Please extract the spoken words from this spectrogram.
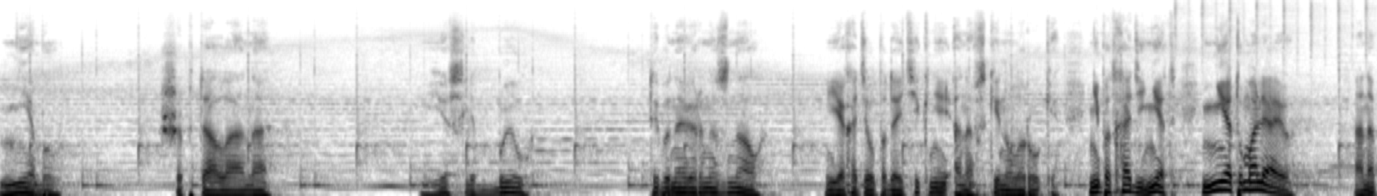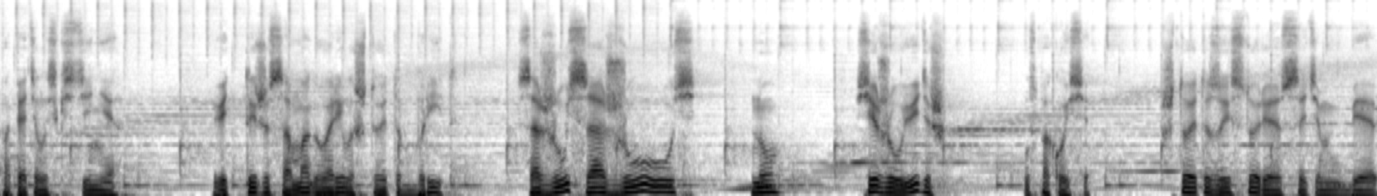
не был, шептала она. Если был, ты бы, наверное, знал. Я хотел подойти к ней, она вскинула руки. «Не подходи! Нет! Нет, умоляю!» Она попятилась к стене. Ведь ты же сама говорила, что это брит. Сажусь, сажусь. Ну, сижу, увидишь. Успокойся. Что это за история с этим бе...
